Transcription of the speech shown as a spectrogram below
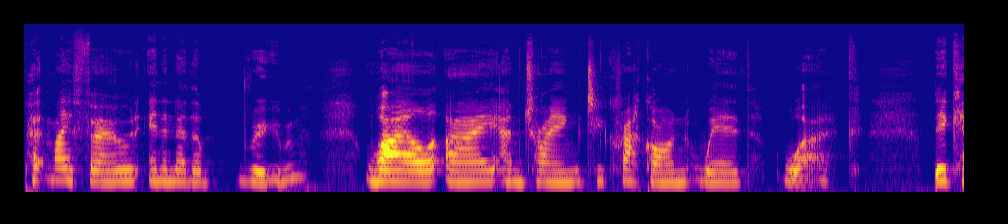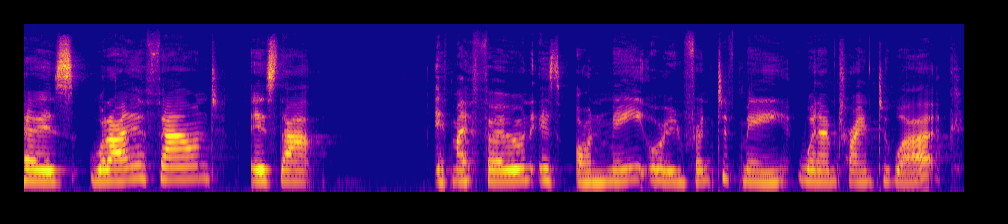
put my phone in another room while I am trying to crack on with work. Because what I have found is that if my phone is on me or in front of me when I'm trying to work,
